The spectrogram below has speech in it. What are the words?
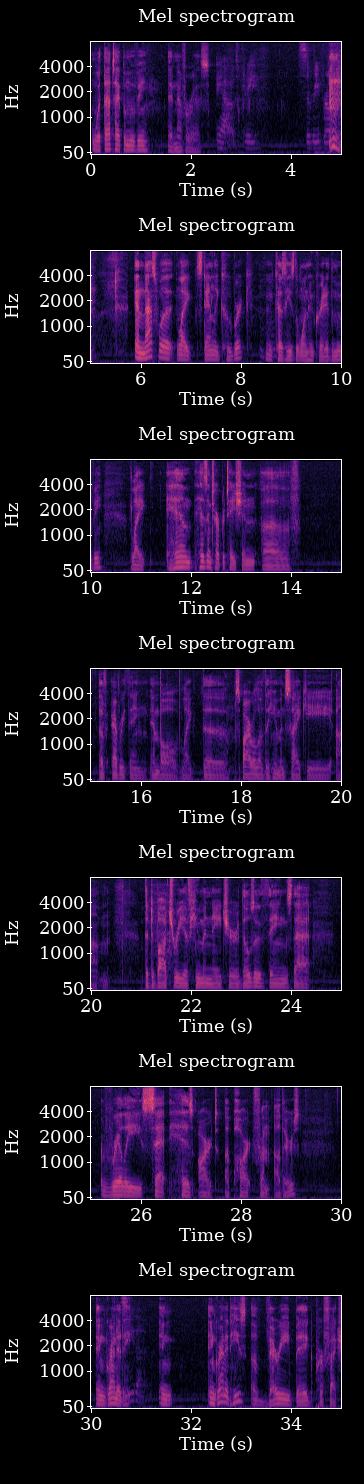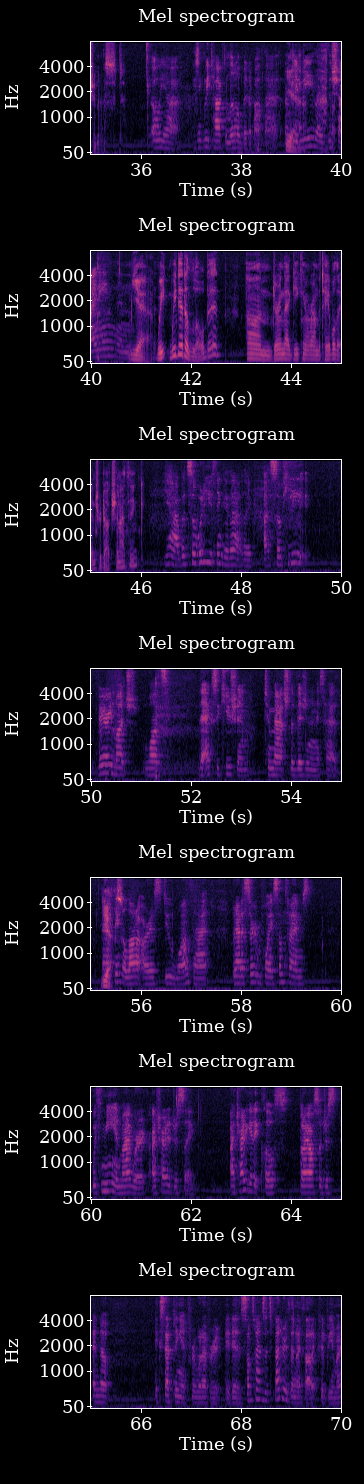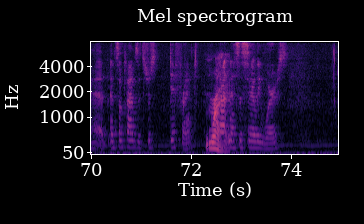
With that type of movie, it never is. Yeah, it was pretty cerebral. and that's what like Stanley Kubrick Mhm. because he's the one who created the movie like him his interpretation of of everything involved like the spiral of the human psyche um the debauchery of human nature those are the things that really set his art apart from others and granted and and granted he's a very big perfectionist Oh yeah, I think we talked a little bit about that. Or Yeah. did we? Like The Shining and Yeah, we we did a little bit um during that geeking around the table, the introduction, I think. Yeah, but so what do you think of that? Like, uh, so he very much wants the execution to match the vision in his head. And Yes. I think a lot of artists do want that, but at a certain point, sometimes with me and my work, I try to just like, I try to get it close, but I also just end up accepting it for whatever it, it is. Sometimes it's better than I thought it could be in my head, and sometimes it's just different, right. not necessarily worse.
